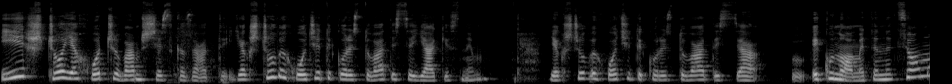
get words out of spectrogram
І що я хочу вам ще сказати? Якщо ви хочете користуватися якісним, Якщо ви хочете користуватися, економити на цьому,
